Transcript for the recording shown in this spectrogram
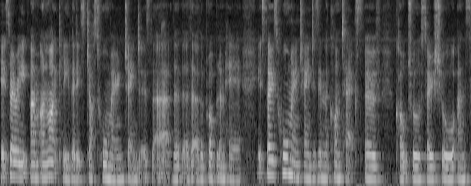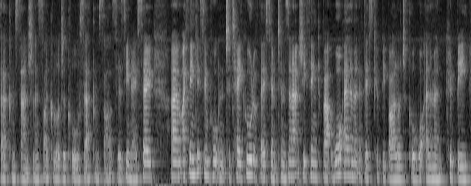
it's very um, unlikely that it's just hormone changes that are, that, that are the problem here. It's those hormone changes in the context of cultural, social, and circumstantial and psychological circumstances. You know, so um, I think it's important to take all of those symptoms and actually think about what element of this could be biological, what element could be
